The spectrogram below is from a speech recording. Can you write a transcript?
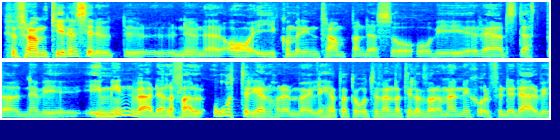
hur framtiden ser ut nu när AI kommer in trampandes och, och vi räds detta när vi, i min värld i alla fall, återigen har en möjlighet att återvända till att vara människor. För det är där vi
